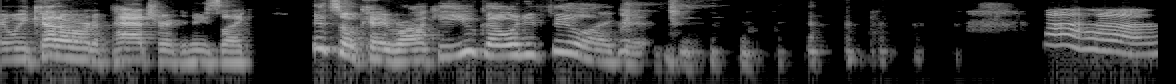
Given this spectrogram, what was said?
And we cut over to Patrick, and he's like, "It's okay, Rocky. You go when you feel like it." uh-huh.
